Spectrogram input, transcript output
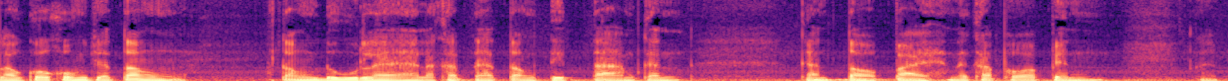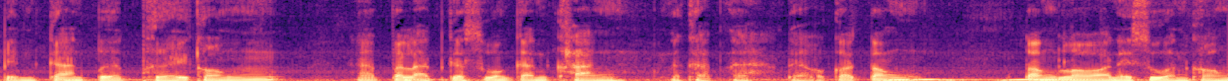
เราก็คงจะต้องต้องดูแลแล้วครับนะต้องติดตามกันกันต่อไปนะครับ เพราะว่าเป็นเป็นการเปิดเผยของประหลัดกระทรวงการคลังนะครับนะแต่ว่าก็ต้องต้องรอในส่วนของ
